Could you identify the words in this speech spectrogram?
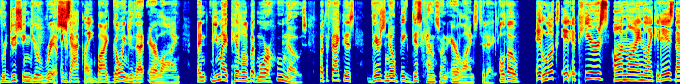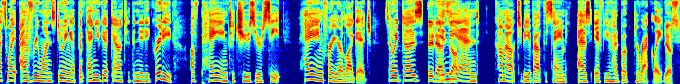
reducing your risk exactly. by going to that airline, and you might pay a little bit more. Who knows? But the fact is, there's no big discounts on airlines today. Although, It looks, it appears online like it is. That's why everyone's doing it. But then you get down to the nitty gritty of paying to choose your seat, paying for your luggage. So it does, It in the up. end, come out to be about the same as if you had booked directly. yes,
